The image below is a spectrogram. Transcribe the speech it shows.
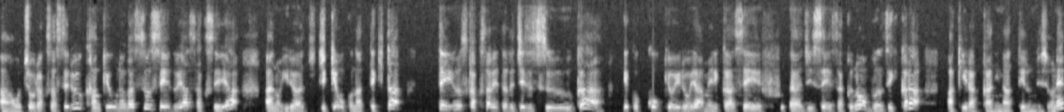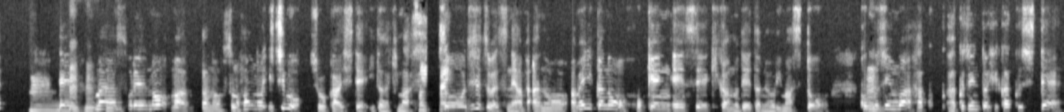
あを凋落させる環境を促す制度や作成や、あの、医療実験を行ってきたっていう隠された事実が結構公共医療やアメリカ政府、自政策の分析から明らかになっているんですよね。で、まあ、それの、まあ、あの、その本の一部を紹介していただきます。はい、そう、事実はですね、あの、アメリカの保健衛生機関のデータによりますと、黒人は白,、白人と比較して、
